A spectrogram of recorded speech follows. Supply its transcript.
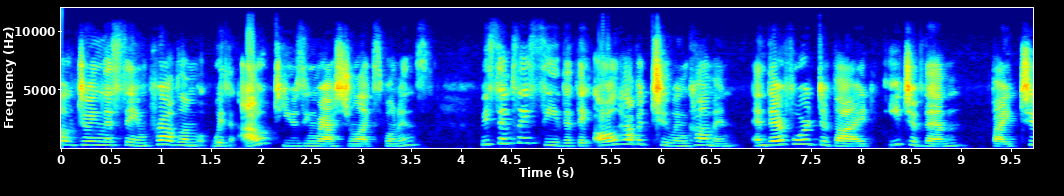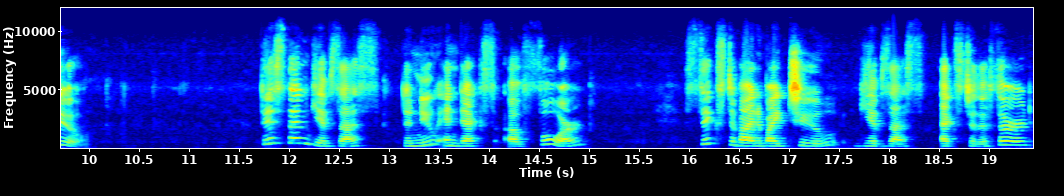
So, doing the same problem without using rational exponents, we simply see that they all have a 2 in common, and therefore divide each of them by 2. This then gives us the new index of 4. 6 divided by 2 gives us x to the third,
